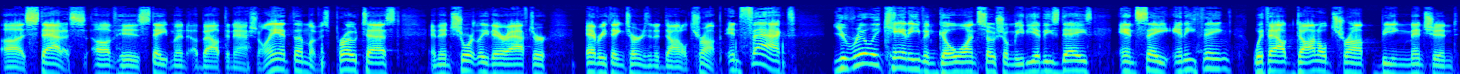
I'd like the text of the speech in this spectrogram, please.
uh, status of his statement about the national anthem, of his protest, and then shortly thereafter, everything turns into Donald Trump. In fact, you really can't even go on social media these days and say anything without Donald Trump being mentioned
